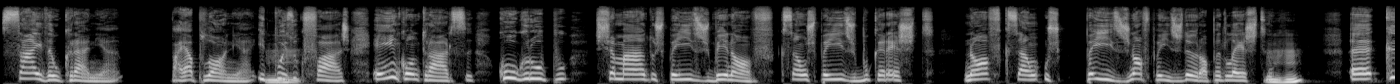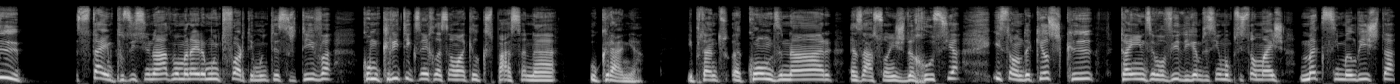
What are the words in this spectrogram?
sai da Ucrânia, vai à Polónia e depois o que faz é encontrar-se com o grupo chamado os países B9, que são os países Bucareste 9, que são os países, nove países da Europa de Leste, ah, que se têm posicionado de uma maneira muito forte e muito assertiva como críticos em relação àquilo que se passa na Ucrânia. E, portanto, a condenar as ações da Rússia e são daqueles que têm desenvolvido, digamos assim, uma posição mais maximalista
